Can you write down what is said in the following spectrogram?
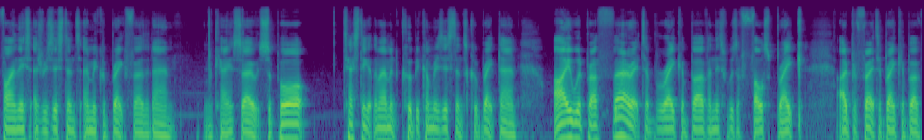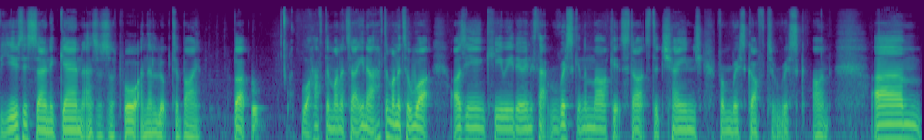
find this as resistance and we could break further down. Okay, so support testing at the moment could become resistance, could break down. I would prefer it to break above, and this was a false break. I'd prefer it to break above, use this zone again as a support, and then look to buy. But we'll have to monitor, you know, I have to monitor what Aussie and Kiwi doing if that risk in the market starts to change from risk off to risk on. Um,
